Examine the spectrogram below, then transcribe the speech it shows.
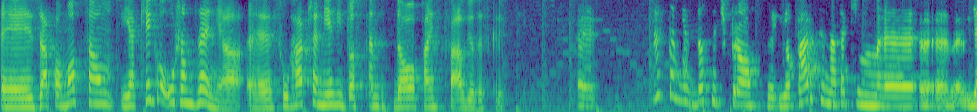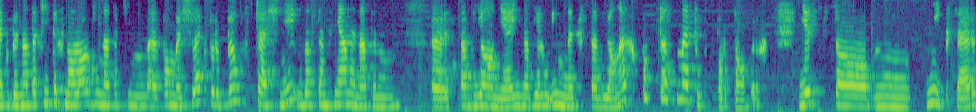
E, za pomocą jakiego urządzenia e, słuchacze mieli dostęp do Państwa audiodeskrypcji? E, system jest dosyć prosty i oparty na takim, jakby na takiej technologii, na takim pomyśle, który był wcześniej udostępniany na tym stadionie i na wielu innych stadionach podczas meczów sportowych. Jest to mm, mikser,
